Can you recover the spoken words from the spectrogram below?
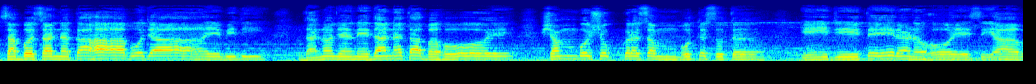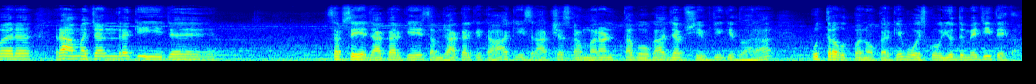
सब सन कहा बुझाए विधि। धन जने धन तब होए। शंभु शुक्र संभुत सुत। ये जीते रण होए सियावर। रामचंद्र की जय। सबसे ये जाकर के, समझा करके कहा कि इस राक्षस का मरण तब होगा जब शिव जी के द्वारा पुत्र उत्पन्न होकर के वो इसको युद्ध में जीतेगा।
